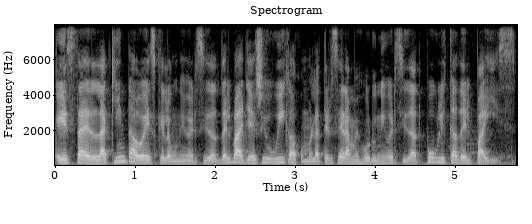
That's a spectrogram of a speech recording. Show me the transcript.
Esta es la quinta vez que la Universidad del Valle se ubica como la tercera mejor universidad pública del país.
